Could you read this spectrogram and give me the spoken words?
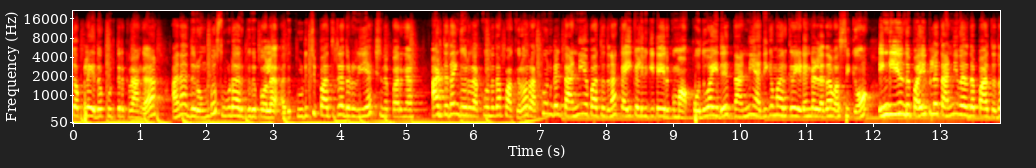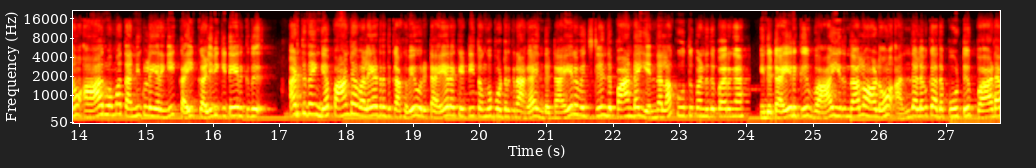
கப்ல ஏதோ கொடுத்துருக்காங்க ஆனா அது ரொம்ப சூடா இருக்குது போல. அது குடிச்சு பார்த்துட்டு அதோட ரியாக்ஷனை பாருங்க. அடுத்ததான் இங்க ஒரு ரக்கூனை தான் பாக்குறோம் ரக்கூன்கள் தண்ணியை பார்த்ததுன்னா கை கழுவிக்கிட்டே இருக்குமா? பொதுவா இது தண்ணி அதிகமா இருக்கிற இடங்கள்ல தான் வசிக்கும். இங்கேயும் இந்த பைப்ல தண்ணி வரத பார்த்ததும் ஆர்வமா தண்ணிக்குள்ள இறங்கி கை கழுவிக்கிட்டே இருக்குது. அடுத்ததான் இங்க பாண்டா விளையாடுறதுக்காகவே ஒரு டயரை கட்டி தொங்க போட்டிருக்கிறாங்க. இந்த டயரை வச்சுட்டு இந்த பாண்டா என்னெல்லாம் கூத்து பண்ணுது பாருங்க. இந்த டயருக்கு வாய் இருந்தாலும் ஆளும் அந்த அளவுக்கு அதை போட்டு பாடா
